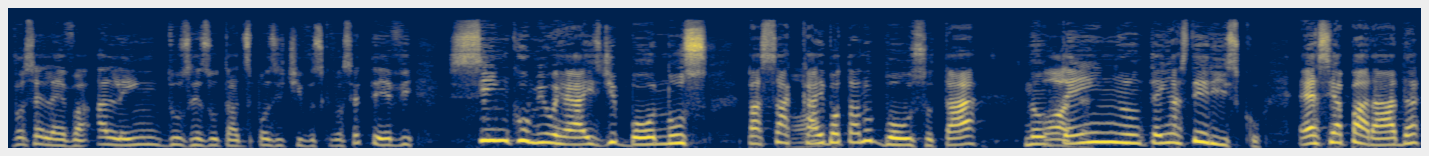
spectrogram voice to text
você leva, além dos resultados positivos que você teve, 5 mil reais de bônus pra sacar Ó. e botar no bolso, tá? Não Foda. tem, não tem asterisco. Essa é a parada.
